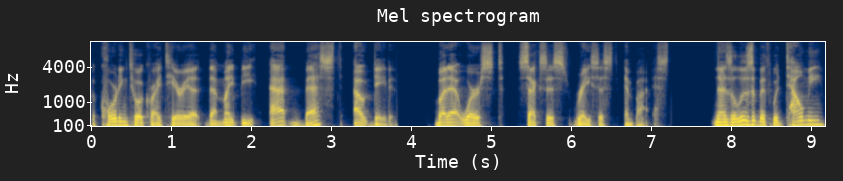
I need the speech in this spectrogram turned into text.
according to a criteria that might be at best outdated, but at worst sexist, racist, and biased. As Elizabeth would tell me,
